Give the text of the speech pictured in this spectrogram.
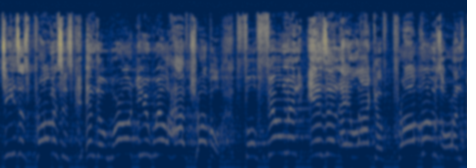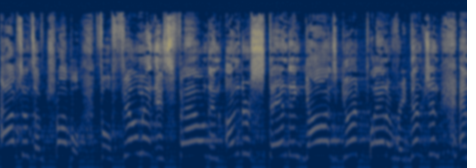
Jesus promises in the world you will have trouble. Fulfillment isn't a lack of problems or an absence of trouble. Fulfillment is found in understanding God's good plan of redemption and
